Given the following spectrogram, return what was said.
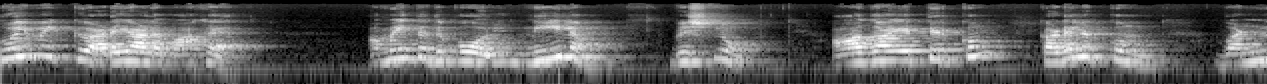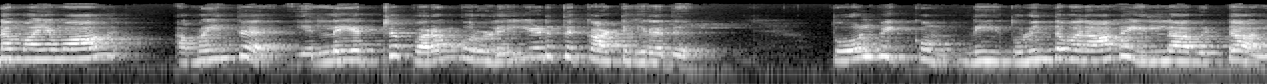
தூய்மைக்கு அடையாளமாக அமைந்தது போல் நீலம் விஷ்ணு ஆகாயத்திற்கும் கடலுக்கும் வண்ணமயமாக அமைந்த எல்லையற்ற பரம்பொருளை எடுத்து காட்டுகிறது. தோல்விக்கும் நீ துணிந்தவனாக இல்லாவிட்டால்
